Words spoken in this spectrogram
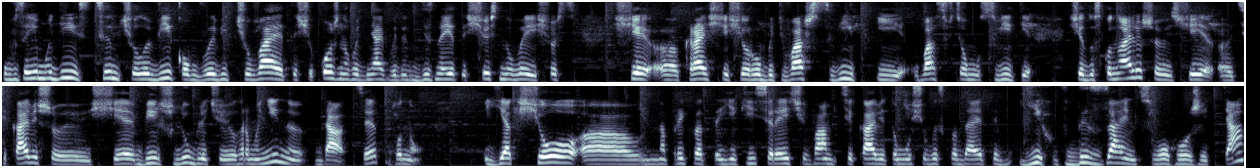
у взаємодії з цим чоловіком ви відчуваєте, що кожного дня ви дізнаєтесь щось нове і щось ще е, краще, що робить ваш світ, і вас в цьому світі ще досконалішою, ще е, цікавішою, ще більш люблячою, гармонійною, да, це воно. Якщо, наприклад, якісь речі вам цікаві, тому що ви складаєте їх в дизайн свого життя,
